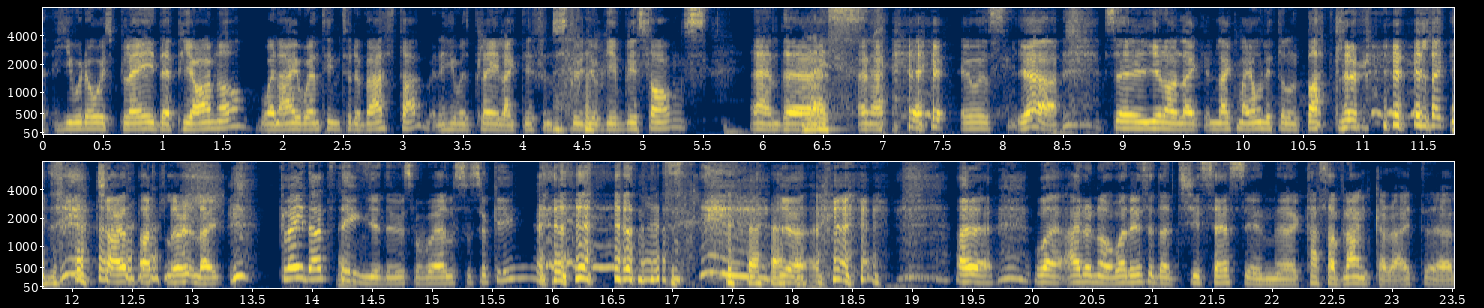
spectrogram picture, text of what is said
And he would always play the piano when I went into the bathtub, and he would play like different Studio Ghibli songs. And uh, Nice. and I, it was yeah. So you know, like like my own little butler, like child butler, like play that thing you do so well, Suzuki. yeah. I, well, I don't know what is it that she says in uh, Casablanca, right? Uh,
